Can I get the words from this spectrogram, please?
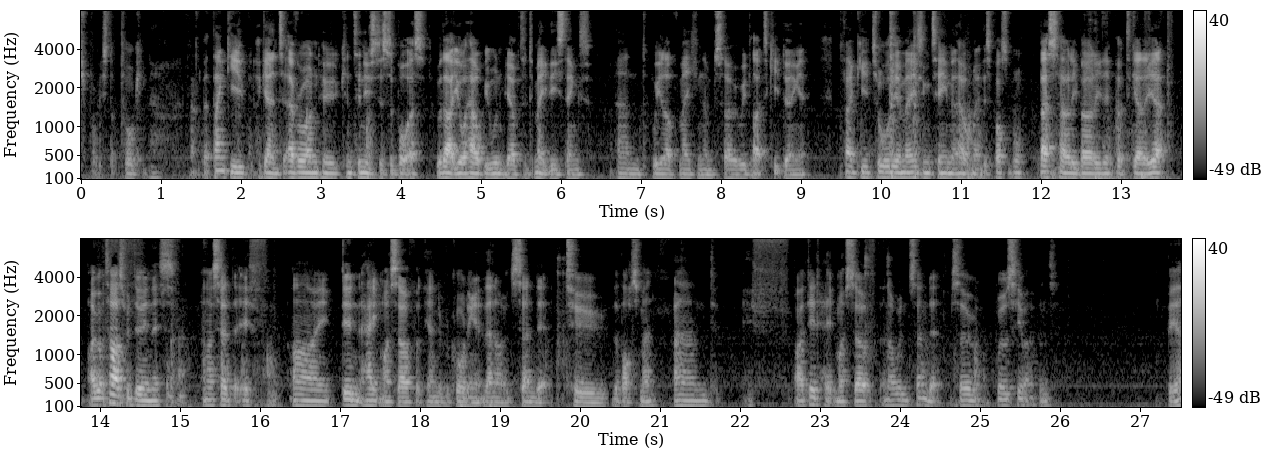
should probably stop talking now. But thank you again to everyone who continues to support us. Without your help, we wouldn't be able to make these things, and we love making them, so we'd like to keep doing it. Thank you to all the amazing team that helped make this possible. Best hurly burly they've put together yet. I got tasked with doing this, and I said that if I didn't hate myself at the end of recording it, then I would send it to the boss man. And if I did hate myself, then I wouldn't send it. So we'll see what happens. But yeah,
